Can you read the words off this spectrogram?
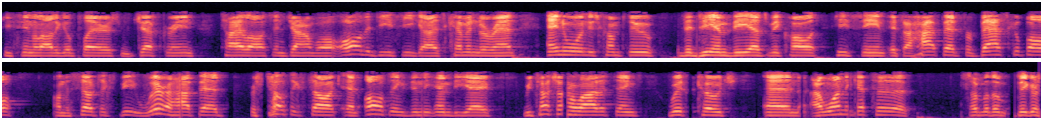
He's seen a lot of good players from Jeff Green, Ty Lawson, John Wall, all the DC guys, Kevin Durant, anyone who's come through the DMV, as we call it, he's seen. It's a hotbed for basketball on the Celtics beat. We're a hotbed for Celtics talk and all things in the NBA. We touch on a lot of things with Coach, and I want to get to some of the bigger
